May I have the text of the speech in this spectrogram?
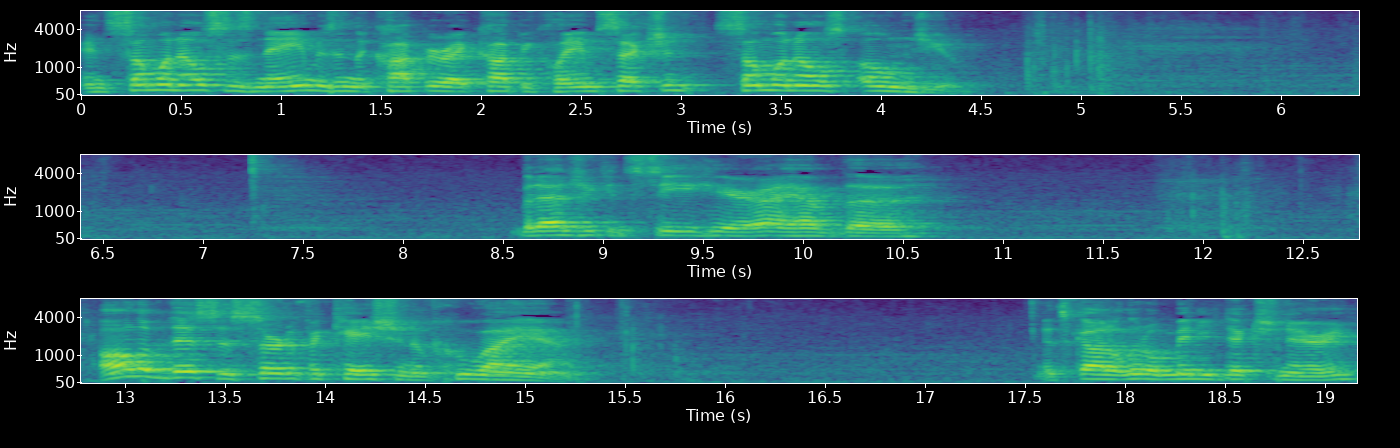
and someone else's name is in the copyright copy claim section, someone else owns you. But as you can see here, I have the. All of this is certification of who I am. It's got a little mini dictionary.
